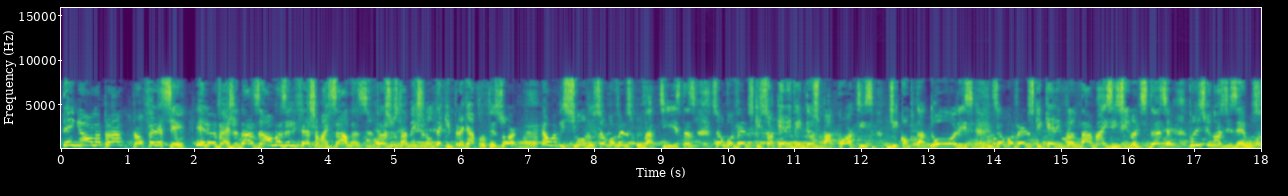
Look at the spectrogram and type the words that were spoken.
tem aula para oferecer. Ele, ao invés de dar as aulas, ele fecha mais salas para justamente não ter que empregar professor. É um absurdo. São governos privatistas, são governos que só querem vender os pacotes de computadores, são governos que querem implantar mais ensino à distância. Por isso que nós dizemos,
